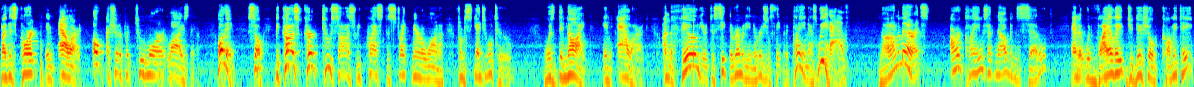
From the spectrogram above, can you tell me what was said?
by this court in Allard. Oh, I should have put two more lies there. Okay, so because Kirk Tousaw's request to strike marijuana from Schedule 2 was denied in Allard on the failure to seek the remedy in the original statement of claim, as we have, not on the merits, our claims have now been settled, and it would violate judicial comity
